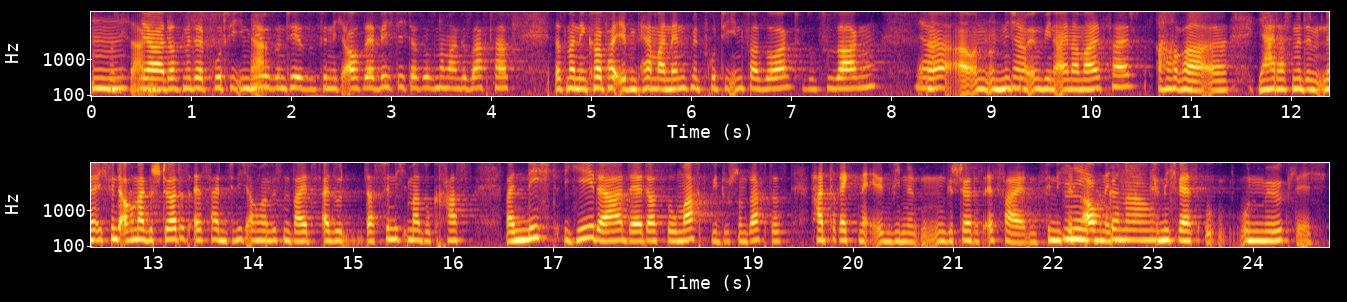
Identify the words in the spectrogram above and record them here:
muss ich sagen. Ja, das mit der Proteinbiosynthese ja. finde ich auch sehr wichtig, dass du es nochmal gesagt hast, dass man den Körper eben permanent mit Protein versorgt, sozusagen. Ja. Ne? Und, und, nicht ja. nur irgendwie in einer Mahlzeit. Aber äh, ja, das mit dem, ne, ich finde auch immer gestörtes Essverhalten finde ich auch immer ein bisschen weit, also das finde ich immer so krass, weil nicht jeder, der das so macht, wie du schon sagtest, hat direkt eine, irgendwie eine, ein gestörtes Essverhalten. Finde ich jetzt nee, auch nicht. Genau. Für mich wäre es unmöglich.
